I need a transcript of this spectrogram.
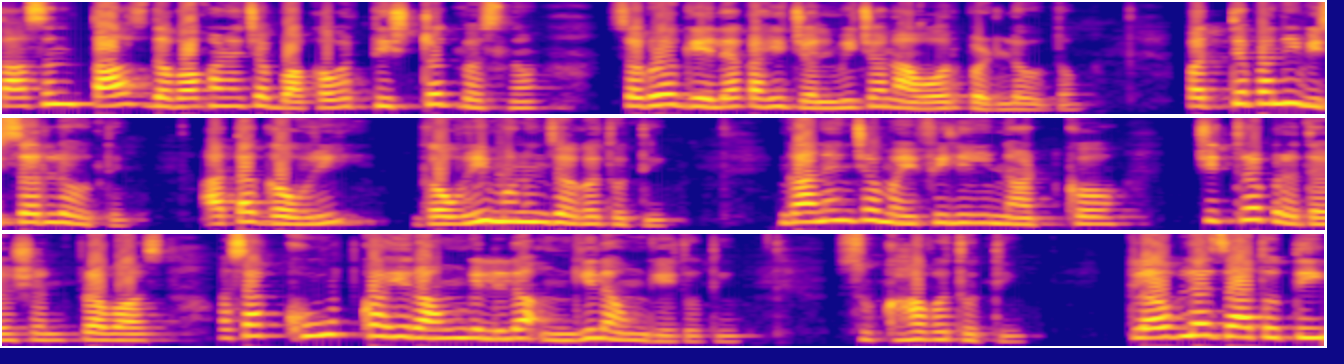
तासन तास दवाखान्याच्या बाकावर तिष्ठत बसणं सगळं गेल्या काही जन्मीच्या नावावर पडलं होतं. पत्तेपाणी विसरले होते. आता गौरी गौरी म्हणून जगत होती. गाण्यांच्या मैफिली नाटकं चित्रप्रदर्शन प्रवास असा खूप काही राहून गेलेला अंगी लावून घेत होती. सुखावत होती. क्लबला जात होती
